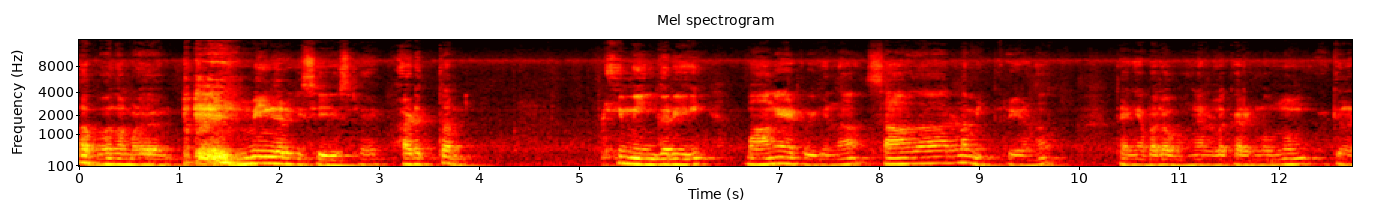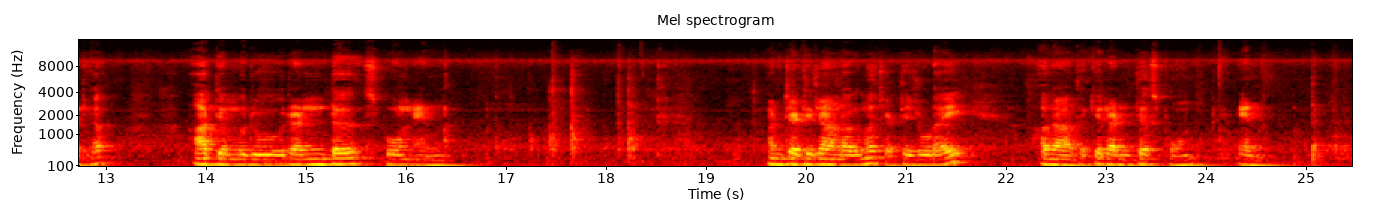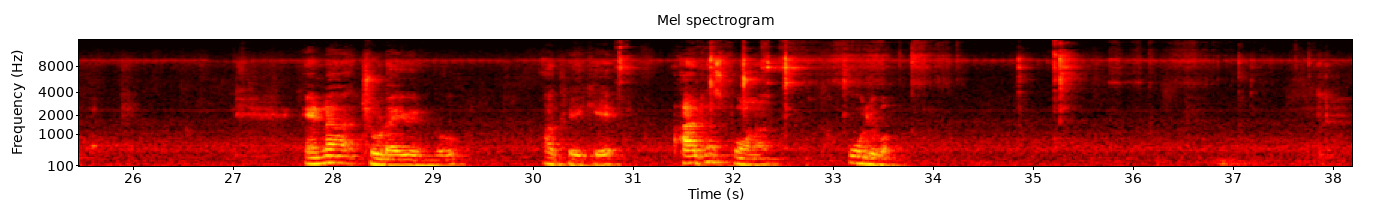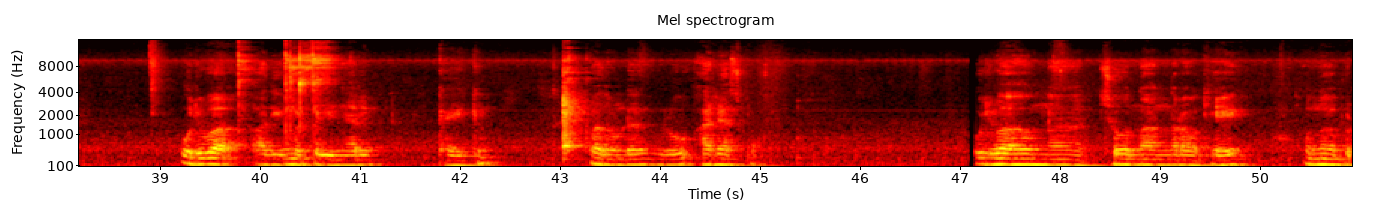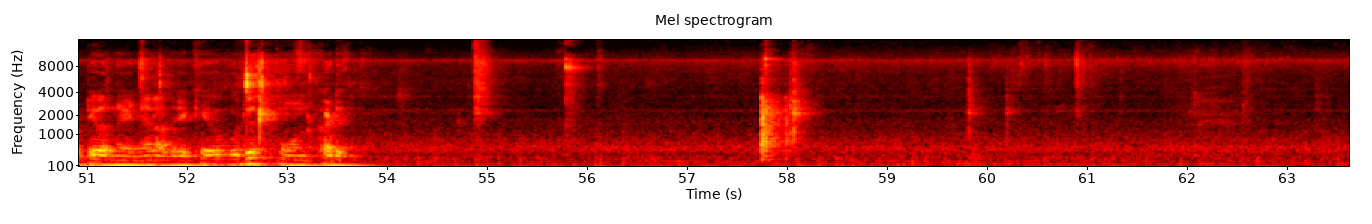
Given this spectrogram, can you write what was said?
അപ്പോൾ നമ്മൾ മീൻകറി സീരീസിലെ അടുത്ത. ഈ മീൻകറി മാങ്ങയായിട്ട് വയ്ക്കുന്ന സാധാരണ മീൻകറിയാണ്. തേങ്ങാപ്പലോ അങ്ങനെയുള്ള കാര്യങ്ങളൊന്നും വയ്ക്കുന്നില്ല ആദ്യം ഒരു രണ്ട് സ്പൂൺ എണ്ണ. മൺചട്ടിയിലാണ് ഉണ്ടാക്കുന്നത് ചട്ടി ചൂടായി അതിനകത്തേക്ക് രണ്ട് സ്പൂൺ എണ്ണ. എണ്ണ ചൂടായി വരുമ്പോൾ അതിലേക്ക് അര സ്പൂണ് ഉലുവ. ഉലുവ അധികം ഇട്ട് കഴിഞ്ഞാൽ കഴിക്കും. അപ്പോൾ അതുകൊണ്ട് ഒരു അര സ്പൂൺ ഉലുവ ഒന്ന് ചുവന്ന നിറമൊക്കെ ഒന്ന് പൊട്ടി വന്നു കഴിഞ്ഞാൽ അതിലേക്ക് ഒരു സ്പൂൺ കടുക്.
